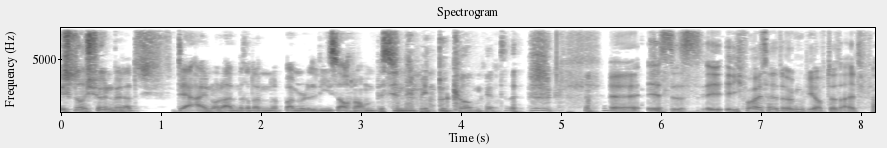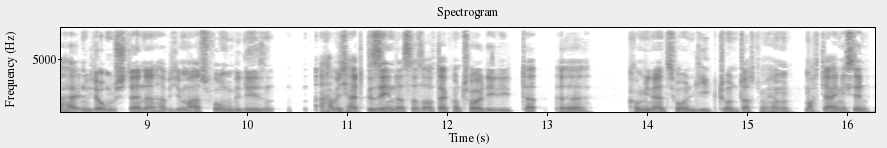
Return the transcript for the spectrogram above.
Ist nur schön, wenn das der ein oder andere dann beim Release auch noch ein bisschen mehr mitbekommen hätte. Äh, es ist, ich wollte halt irgendwie auf das alte Verhalten wieder umstellen. Dann habe ich im Archforum gelesen, habe ich halt gesehen, dass das auf der Control Delete äh, liegt und dachte mir, hm, macht ja eigentlich Sinn.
